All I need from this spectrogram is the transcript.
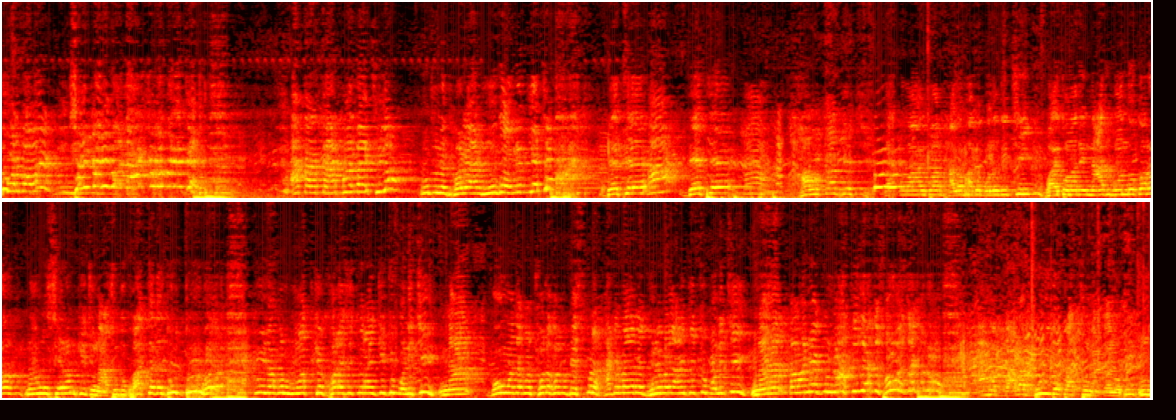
তোমার বাবা সেইখানে নাচ শুরু করেছে। আর তারা কারখানায় ছিল? উঠোনে ধরে আর মুখ অগ্রে দিয়েছে। বেঁচে হ্যাঁ। বেঁচে হ্যাঁ। হালকা দিয়েছি দেখো তোমার ভালোভাবে বলে দিচ্ছি হয় তোমার এই নাচ বন্ধ করো না হলে সেরম কিছু না শুধু ঘর থেকে দূর দূর হয়ে তুই যখন মদ খেয়ে খরাছি তোর আমি কিছু বলেছি? না। বৌমা যখন ছোট ছোট ড্রেস পরে হাটে বাজারে ঘুরে বেড়ে আমি কিছু বলেছি? না। তাহলে আমি একটু নাচতে যে এত সমস্যা কেন? আমার বাবা বুঝতে পারছ না কেন? উম,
